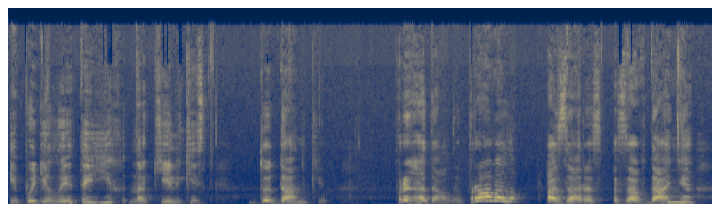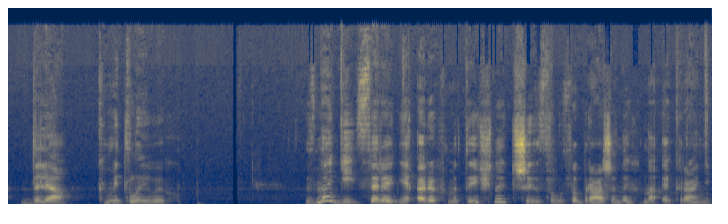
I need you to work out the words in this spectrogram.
і поділити їх на кількість доданків. Пригадали правило, а зараз завдання для кмітливих. Знайдіть середнє арифметичне чисел, зображених на екрані.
